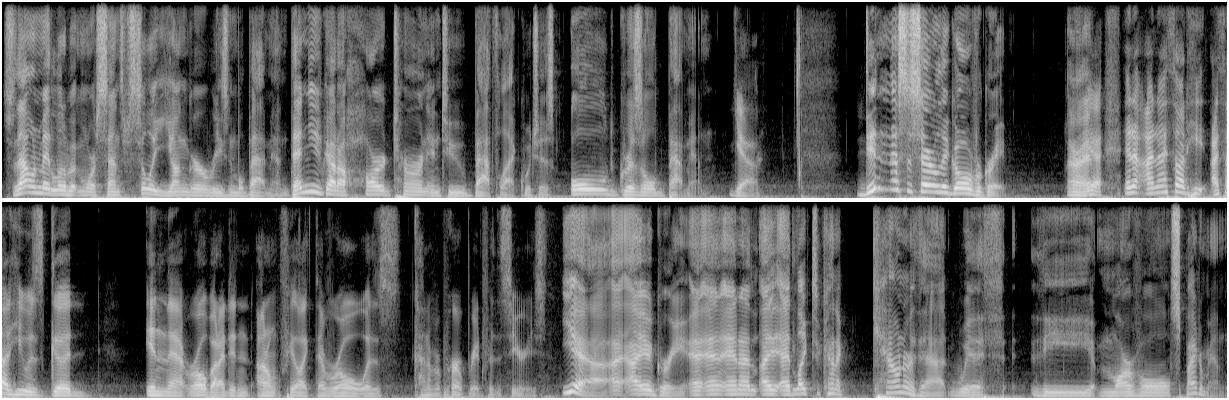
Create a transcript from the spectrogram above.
So that one made a little bit more sense, but still a younger, reasonable Batman. Then you've got a hard turn into Batfleck, which is old, grizzled Batman. Yeah, Didn't necessarily go over great. All right. Yeah, and and I thought he I thought he was good in that role, but I didn't. I don't feel like the role was kind of appropriate for the series. Yeah, I, I agree, and, and I, I'd like to kind of counter that with the Marvel Spider-Man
